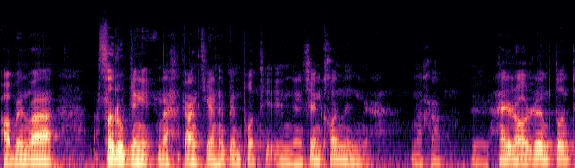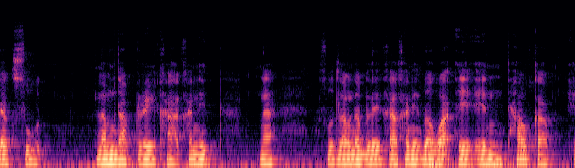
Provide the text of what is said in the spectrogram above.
เอาเป็นว่าสรุปอย่างนี้นะการเขียนให้เป็นพจน์ที่ n อย่างเช่นข้อหนึ่งเนี่ยนะครับ ให้เราเริ่มต้นจากสูตรลำดับเรขาคณิตนะสูตรลำดับเรขาคณิตบอกว่า a n เท่ากับ a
